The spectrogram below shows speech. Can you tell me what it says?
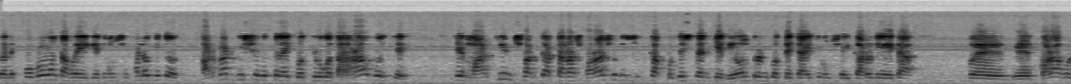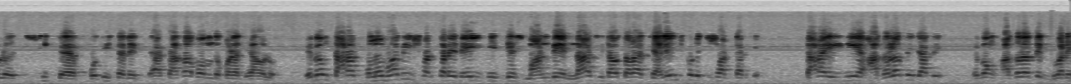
মানে প্রবণতা হয়ে গেছে এবং সেখানেও কিন্তু হার্ভার্ড বিশ্ববিদ্যালয় কর্তৃপক্ষ তারাও বলছে যে মার্কিন সরকার তারা সরাসরি শিক্ষা প্রতিষ্ঠানকে নিয়ন্ত্রণ করতে চাইছে এবং সেই কারণে এটা করা হলো প্রতিষ্ঠানে টাকা বন্ধ করে দেওয়া হলো। এবং তারা কোনোভাবেই সরকারের এই নির্দেশ মানবে না, সেটাও তারা চ্যালেঞ্জ করেছে সরকারকে। তারা এই নিয়ে আদালতে যাবে এবং আদালতে মানে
